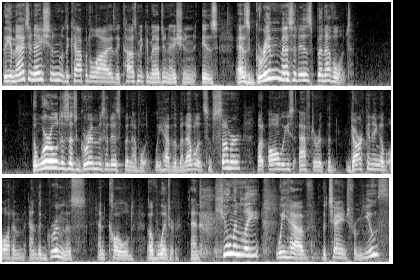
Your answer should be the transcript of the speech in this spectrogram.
The imagination with the capital I, the cosmic imagination, is as grim as it is benevolent. The world is as grim as it is benevolent. We have the benevolence of summer, but always after it the darkening of autumn and the grimness and cold of winter. And humanly, we have the change from youth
